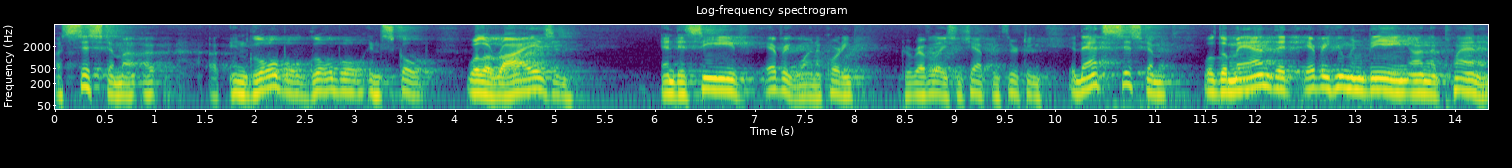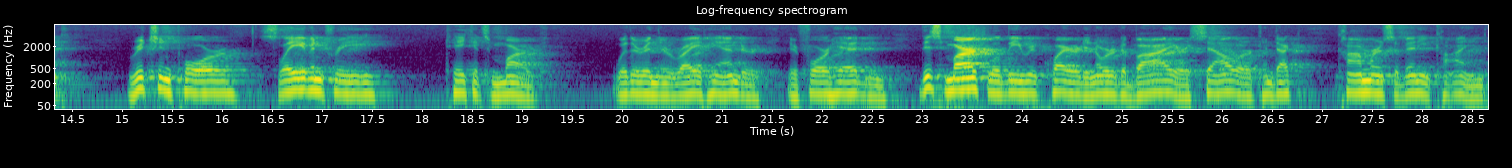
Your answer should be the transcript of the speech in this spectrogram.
a system a, a, in global, global in scope, will arise and, and deceive everyone, according to Revelation chapter 13. And that system will demand that every human being on the planet, rich and poor, slave and free, take its mark, whether in their right hand or their forehead. And this mark will be required in order to buy or sell or conduct commerce of any kind.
